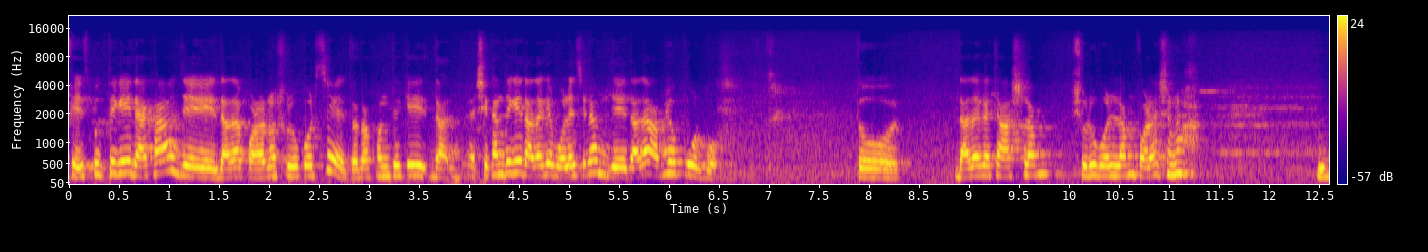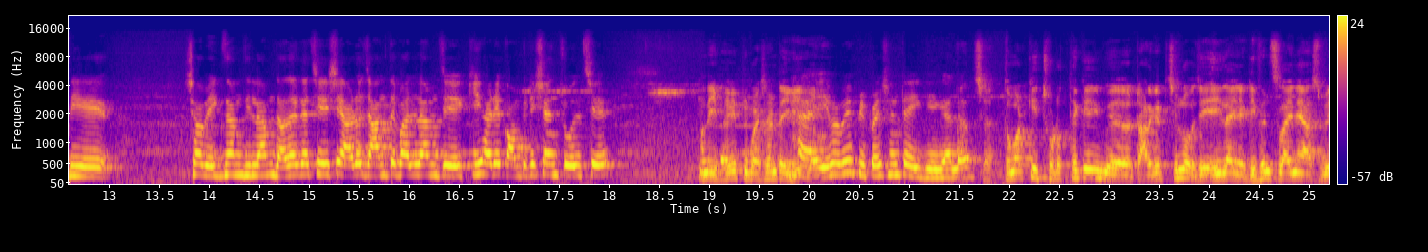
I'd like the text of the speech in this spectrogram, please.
ফেসবুক থেকেই দেখা যে দাদা পড়ানো শুরু করছে। তো তখন থেকেই দা- সেখান থেকেই দাদাকে বলেছিলাম যে, দাদা, আমিও পড়ব। তো দাদার কাছে আসলাম, শুরু করলাম পড়াশোনা। দিয়ে সব এক্সাম দিলাম। দাদার কাছে এসে আরও জানতে পারলাম যে কী হারে কম্পিটিশন চলছে। মানে এইভাবে প্রিপারেশনটা এগিয়ে হ্যাঁ গেল। এইভাবেই প্রিপারেশনটা এগিয়ে গেল। আচ্ছা তোমার কি ছোট থেকেই টার্গেট ছিল যে এই লাইনে ডিফেন্স লাইনে আসবে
